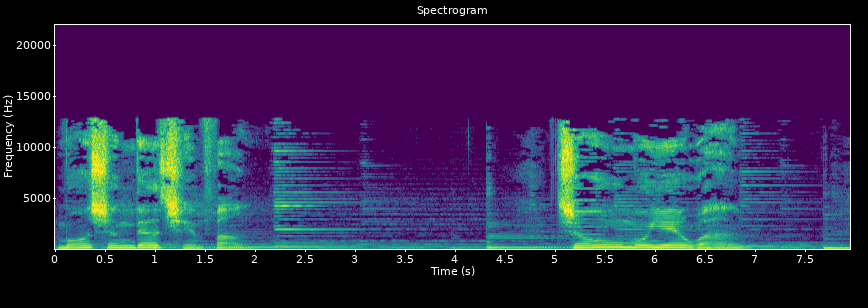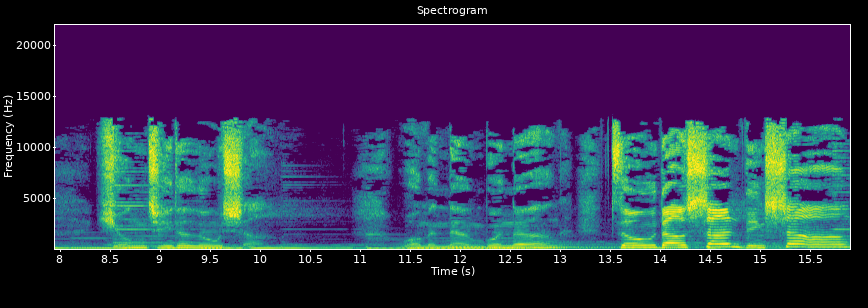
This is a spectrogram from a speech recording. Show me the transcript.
陌生的前方。周末夜晚，拥挤的路上，我们能不能走到山顶上？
